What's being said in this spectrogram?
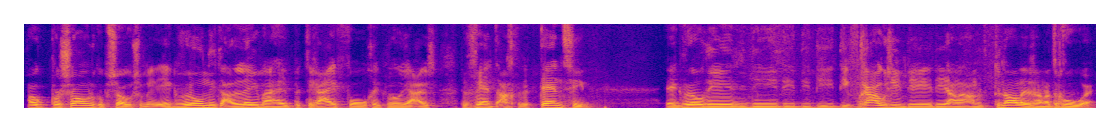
ook persoonlijk op social media. Ik wil niet alleen maar het bedrijf volgen, ik wil juist de vent achter de tent zien. Ik wil die, die, die, die, die, die vrouw zien die, die aan, het knallen is, aan het roeren.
